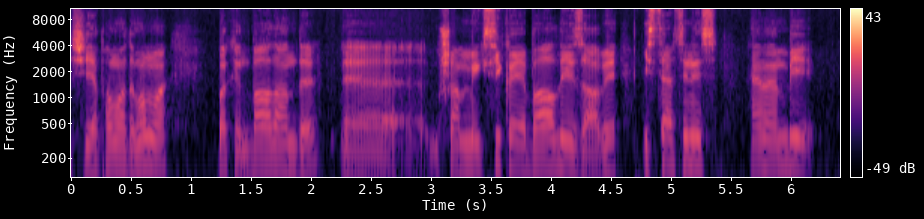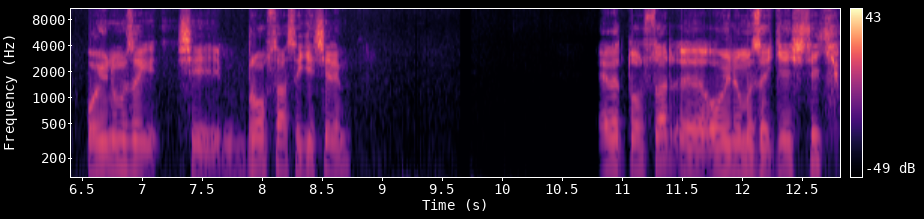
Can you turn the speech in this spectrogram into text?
şey yapamadım ama bakın bağlandı. E, şu an Meksika'ya bağlıyız abi. İsterseniz hemen bir oyunumuza şey Brawl Stars'a geçelim. Evet dostlar e, oyunumuza geçtik.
